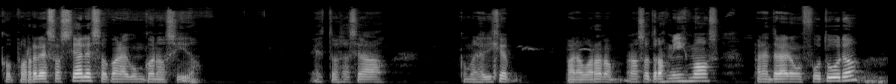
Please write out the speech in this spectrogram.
por redes sociales o con algún conocido. Esto ya sea, como les dije, para guardarlo nosotros mismos, para entrar en un futuro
